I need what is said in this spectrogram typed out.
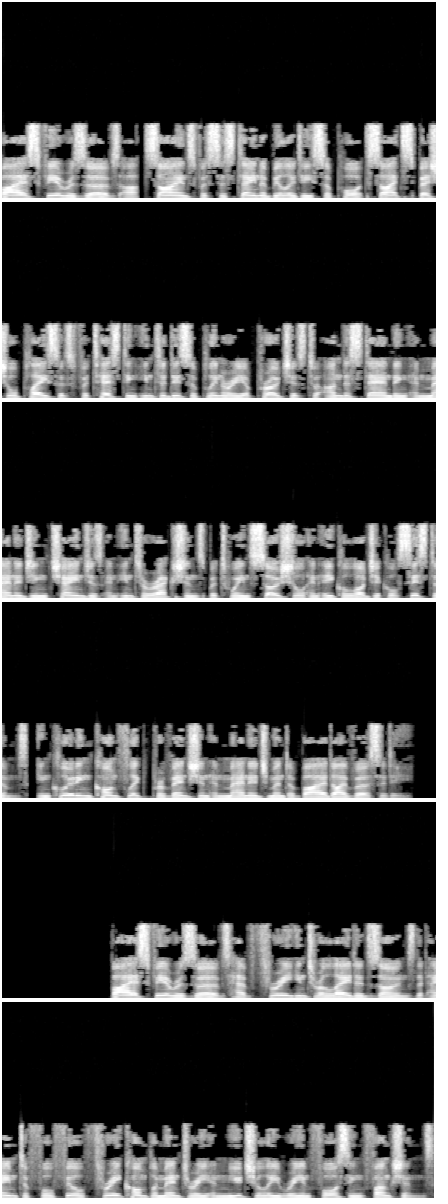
Biosphere reserves are Science for Sustainability support sites special places for testing interdisciplinary approaches to understanding and managing changes and interactions between social and ecological systems, including conflict prevention and management of biodiversity. Biosphere reserves have three interrelated zones that aim to fulfill three complementary and mutually reinforcing functions.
